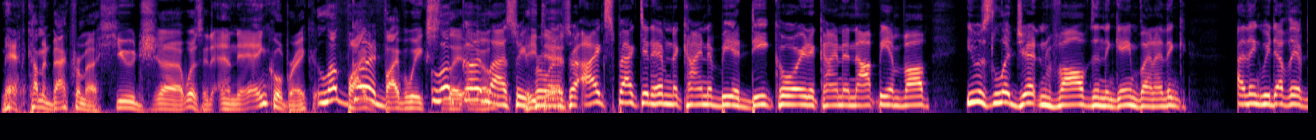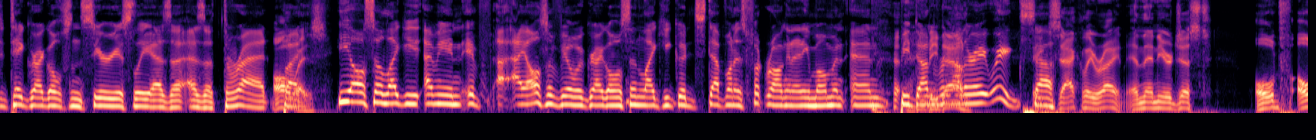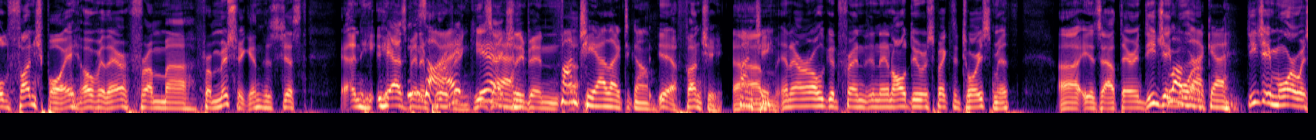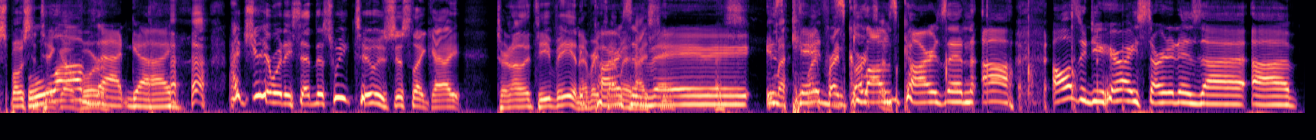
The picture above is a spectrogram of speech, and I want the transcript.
man coming back from a huge uh, what was it an ankle break? Looked five, good. Five weeks. Looked la- good ago. last week He for did. it's. I expected him to kind of be a decoy to kind of not be involved. He was legit involved in the game plan. I think. I think we definitely have to take Greg Olsen seriously as a as a threat. Always. But he also like he, I mean, if I also feel with Greg Olsen like he could step on his foot wrong at any moment and be done Be for down. another eight weeks. So Exactly right. And then you're just old old Funch boy over there from uh, from Michigan. It's just and he, he has been he's all improving. right. He's Yeah. actually been uh, Funchy, I like to call him. Yeah, Funchy. Funchy. Um, and our old good friend, and in all due respect to Torrey Smith, uh, is out there. And DJ Love Moore. that guy. DJ Moore was supposed to take Love over. that guy. Did you hear what he said this week too? It's just like I turn on the TV and every Carson time I, I see, I see His my, my kids friend Carson. loves Carson. Ah. also, do you hear how he started his uh, uh,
